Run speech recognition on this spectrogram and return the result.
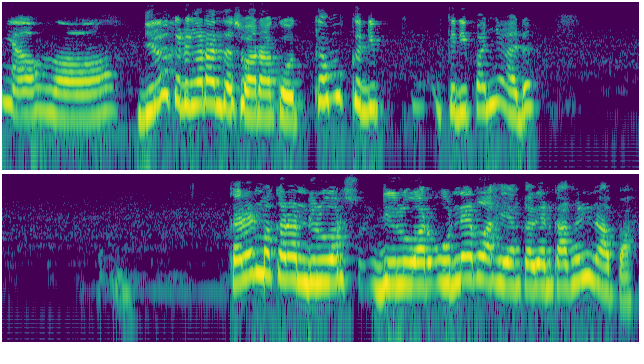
ya Allah. Gila kedengeran tak suaraku? Kamu kedip kedipannya ada? Kalian makanan di luar di luar uner lah yang kalian kangenin apa?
